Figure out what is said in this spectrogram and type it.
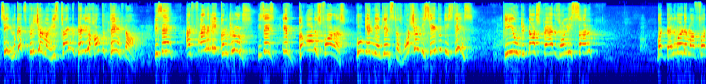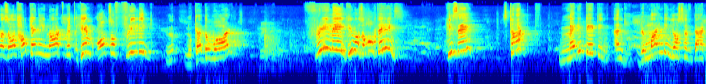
See, look at spiritual mind. He's trying to tell you how to think now. He's saying, and finally concludes. He says, If God is for us, against us? What shall we say to these things? He who did not spare his only son, but delivered him up for us all, how can he not with him also freely look, at the word? Freely give us all things. He's saying, start meditating and reminding yourself that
